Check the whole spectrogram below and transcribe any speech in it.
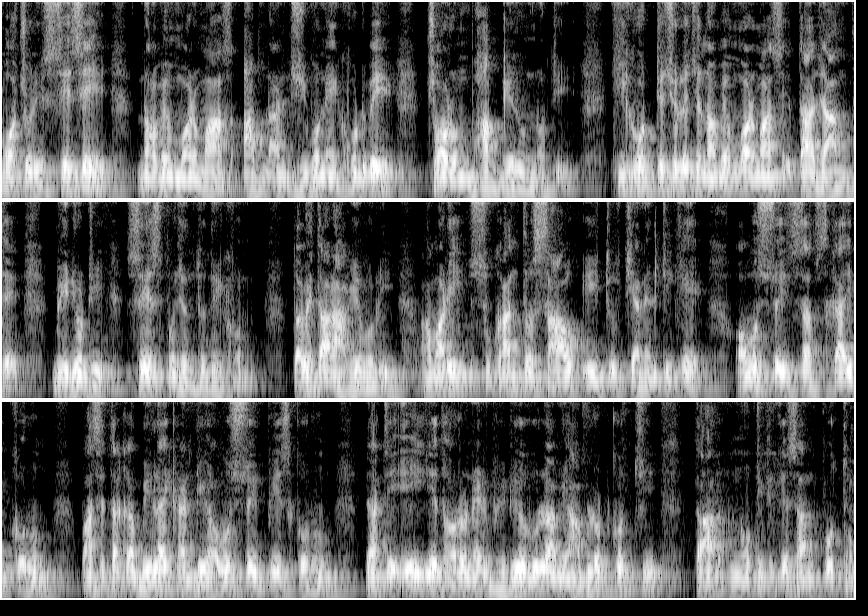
বছরের শেষে নভেম্বর মাস আপনার জীবনে ঘটবে চরম ভাগ্যের উন্নতি। কি ঘটতে চলেছে নভেম্বর মাসে তা জানতে ভিডিওটি শেষ পর্যন্ত দেখুন। তবে তার আগে বলি, আমার এই সুকান্ত সাউ ইউটিউব চ্যানেলটিকে অবশ্যই সাবস্ক্রাইব করুন, পাশে থাকা বেল অবশ্যই প্রেস করুন, যাতে এই যে ধরনের ভিডিওগুলো আমি আপলোড করছি, তার নোটিফিকেশান প্রথম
